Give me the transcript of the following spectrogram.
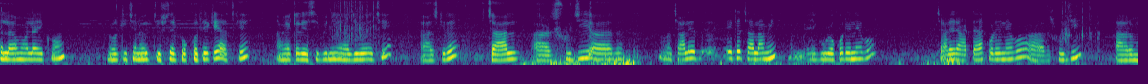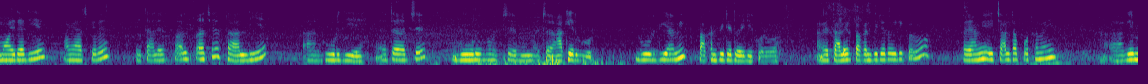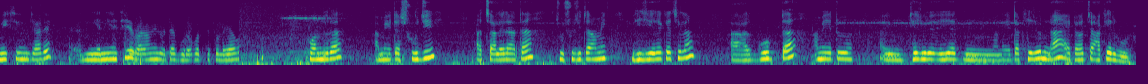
আসসালামু আলাইকুম। নূর kitchen with টিপসের পক্ষ থেকে আজকে আমি একটা রেসিপি নিয়ে হাজির হয়েছি। আজকে চাল আর সুজি আর চালের, এটা চাল আমি গুঁড়ো করে নেব। চালের আটা করে নেব আর সুজি আর ময়দা দিয়ে আমি আজকের এই তালের পাল্প আছে, তাল দিয়ে আর গুড় দিয়ে। এটা হচ্ছে গুড় হচ্ছে এটা আখের গুড়। গুড় দিয়ে আমি পাখান পিঠে তৈরি করব। আমি তালের পাকান পিঠে তৈরি করব। তাই আমি এই চালটা প্রথমেই আগে মিক্সিং জারে নিয়ে নিয়েছি। এবার আমি ওটা গুঁড়ো করতে চলে যাব। বন্ধুরা, আমি এটা সুজি আর চালের আটা সুজিটা আমি ভিজিয়ে রেখেছিলাম। আর গুড়টা আমি একটু এই খেজুরের ইয়ে মানে এটা খেজুর না, এটা হচ্ছে আখের গুড়।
